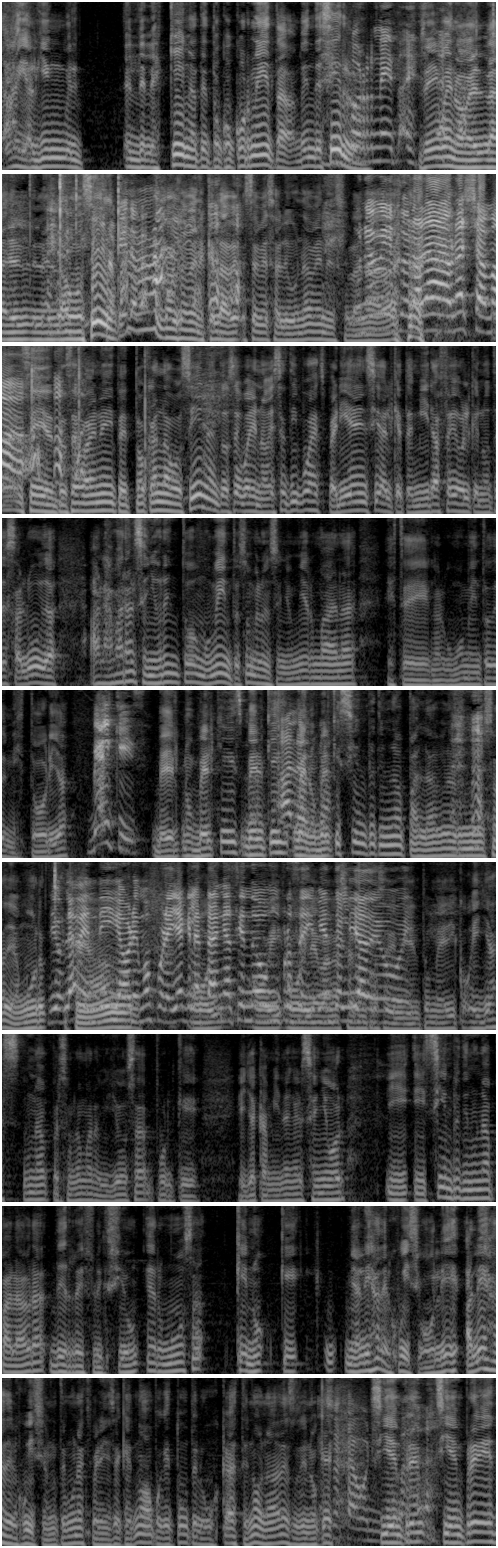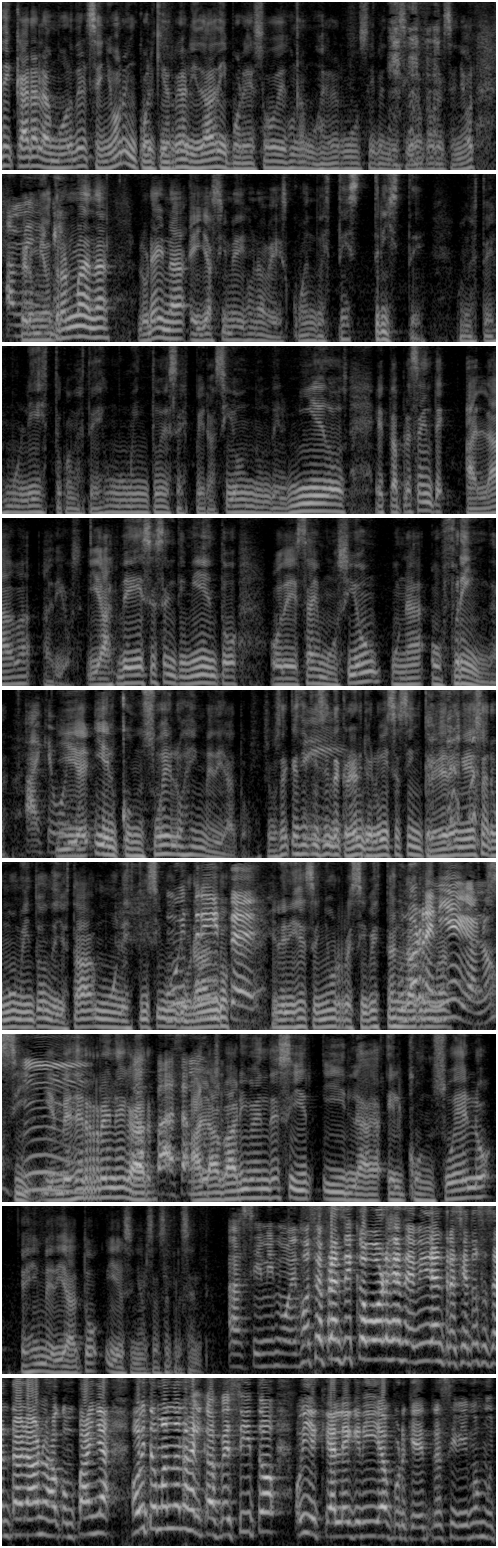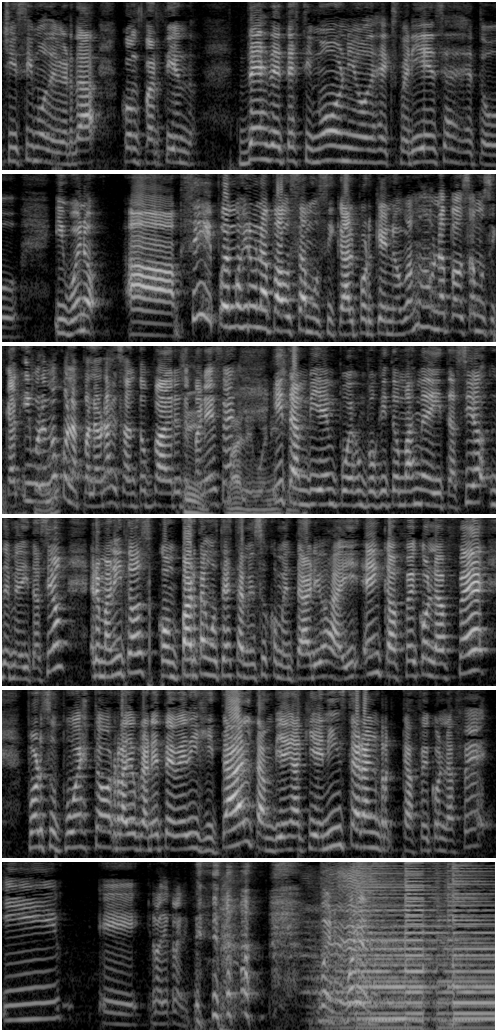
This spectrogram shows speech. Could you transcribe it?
ay, alguien, el, de la esquina te tocó corneta, bendecirlo. Corneta. Sí, bueno, la, bocina. es que se me salió una venezolana. Una venezolana, una llamada. Sí, entonces bueno, y te tocan la bocina, entonces bueno, ese tipo de experiencia, el que te mira feo, el que no te saluda, alabar al Señor en todo momento, eso me lo enseñó mi hermana este, en algún momento de mi historia. Belkis. no, Belkis, Belkis, bueno, Belkis siempre tiene una palabra hermosa de amor. Dios la bendiga, oremos por ella que le están haciendo un procedimiento el día de hoy. Procedimiento médico. Ella es una persona maravillosa porque ella camina en el Señor y, y siempre tiene una palabra de reflexión hermosa que no, que me aleja del juicio, o aleja del juicio. No tengo una experiencia que no, porque tú te lo buscaste, no, nada de eso, sino que siempre, siempre es de cara al amor del Señor en cualquier realidad y por eso es una mujer hermosa y bendecida por el Señor. Pero mi otra hermana, Lorena, ella sí me dijo una vez, cuando estés triste, cuando estés molesto, cuando estés en un momento de desesperación, donde el miedo está presente, alaba a Dios y haz de ese sentimiento o de esa emoción una ofrenda. Ay, qué y, el, y, el, consuelo es inmediato. Yo sé que es difícil de creer, yo lo hice sin creer en eso, era un momento donde yo estaba molestísimo, Muy llorando. Triste. Y le dije, Señor, recibe estas Uno lágrimas. reniega, ¿no? Sí, y en vez de Mm, renegar, alabar y bendecir, y la, el consuelo es inmediato y el Señor se hace presente. Así mismo es. José Francisco Borges de Vida en 360 grados nos acompaña hoy tomándonos el cafecito. Oye, qué alegría porque recibimos muchísimo de verdad compartiendo. Desde testimonio, desde experiencias, desde todo. Y bueno, ah, sí, podemos ir a una pausa musical, ¿por qué no? Vamos a una pausa musical y volvemos con las palabras del Santo Padre, ¿te Sí, parece? vale, y también pues un poquito más meditación, de meditación. Hermanitos, compartan ustedes también sus comentarios ahí en Café con la Fe. Por supuesto, Radio Claret TV Digital, también aquí en Instagram, Café con la Fe y eh, Radio Claret. bueno, volvemos.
